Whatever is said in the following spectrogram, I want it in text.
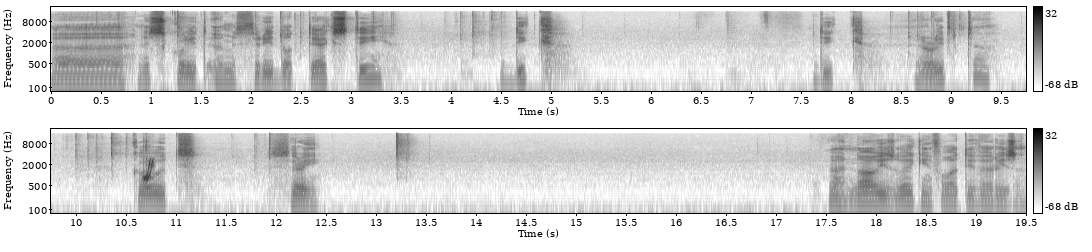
uh, let's call it m3.txt dic dic ripped. Code 3 and now is working for whatever reason.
